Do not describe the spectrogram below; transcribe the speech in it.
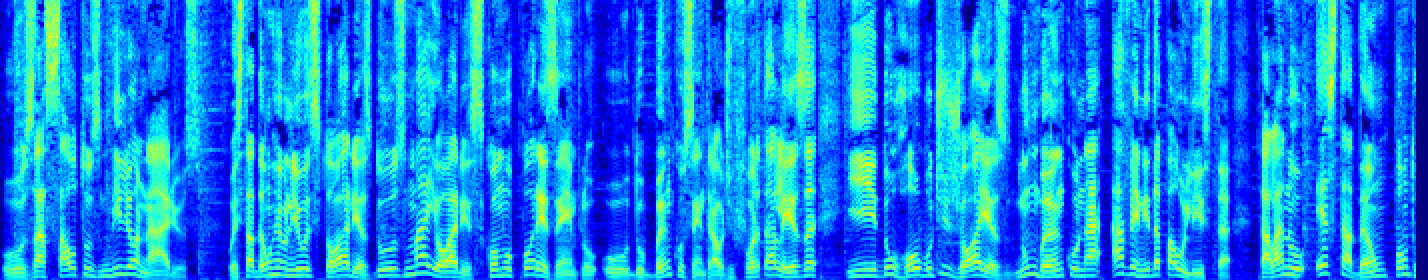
os assaltos milionários. O Estadão reuniu histórias dos maiores, como, por exemplo, o do Banco Central de Fortaleza e do roubo de joias num banco na Avenida Paulista. Tá lá no estadão.com.br.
